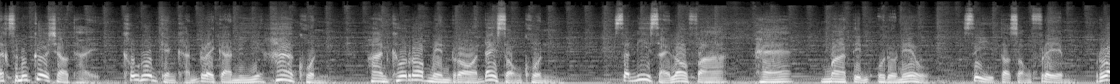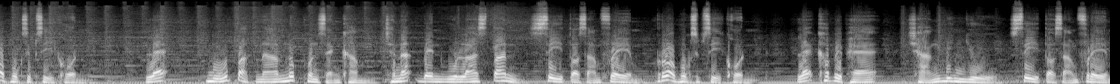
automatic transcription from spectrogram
นักสนุกเกอร์ชาวไทยเข้าร่วมแข่งขันรายการนี้ 5 คน ผ่านเข้ารอบเมนรอได้ 2 คนซันนี่สายล่อฟ้า แพ้ มาตินโอโดเนล 4 ต่อ 2 เฟรม รอบ 64 คน และหมูปักน้ำนพพลแสงคำ ชนะเบนวูลาสตัน 4 ต่อ 3 เฟรม รอบ 64 คน และเข้าไปแพ้ ฉางบิงยู4 ต่อ 3 เฟรม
